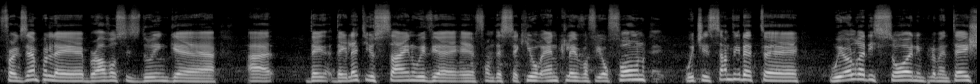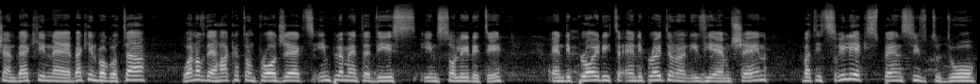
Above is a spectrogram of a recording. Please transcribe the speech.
For example, Braavos is doing they, they let you sign with uh, uh, from the secure enclave of your phone, which is something that uh, we already saw an implementation back in uh, back in Bogota. One of the hackathon projects implemented this in Solidity and deployed it and deployed it on an EVM chain. But it's really expensive to do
